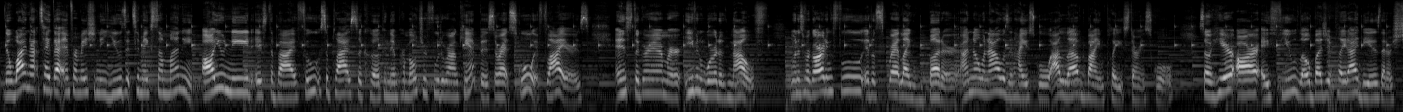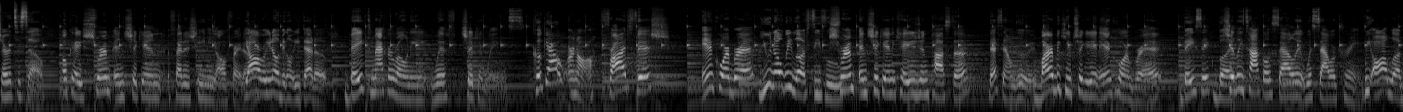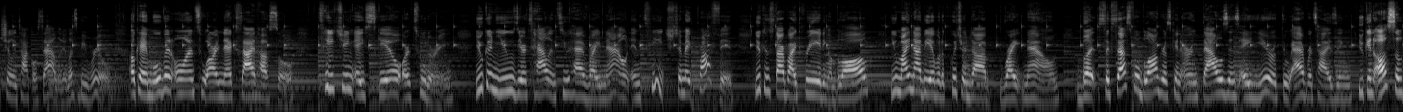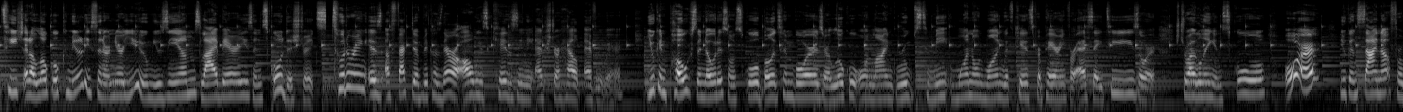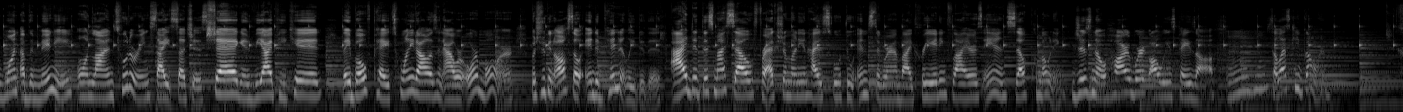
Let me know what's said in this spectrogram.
Then why not take that information and use it to make some money? All you need is to buy food supplies to cook and then promote your food around campus or at school with flyers, Instagram, or even word of mouth. When it's regarding food, it'll spread like butter. I know when I was in high school, I loved buying plates during school. So here are a few low budget plate ideas that are sure to sell. Okay, shrimp and chicken fettuccine alfredo. Y'all already know they're gonna eat that up. baked macaroni with chicken wings. Cookout or not? Fried fish and cornbread. You know we love seafood. Shrimp and chicken Cajun pasta. That sound good. Barbecue chicken and cornbread. basic, but chili taco salad with sour cream. We all love chili taco salad, let's be real. Okay, moving on to our next side hustle teaching a skill or tutoring. You can use your talents you have right now and teach to make profit. You can start by creating a blog. You might not be able to quit your job right now, but successful bloggers can earn thousands a year through advertising. You can also teach at a local community center near you, museums, libraries, and school districts. Tutoring is effective because there are always kids needing extra help everywhere. You can post a notice on school bulletin boards or local online groups to meet one on one with kids preparing for SATs or struggling in school, or you can sign up for one of the many online tutoring sites such as Chegg and VIP Kid. They both pay $20 an hour or more, but you can also independently do this. I did this myself for extra money in high school through Instagram by creating flyers and self promoting. Just know hard work always pays off. Mm-hmm. So let's keep going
